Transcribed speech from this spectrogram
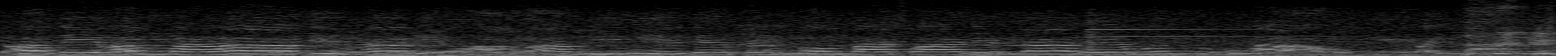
đạo thi bằng ma thiên điều hoàng hóa vi nhị kia tinh bồn ba qua thiên đế vương tu bảo thì bánh ngồi kim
